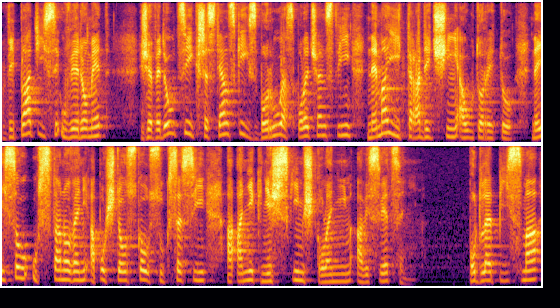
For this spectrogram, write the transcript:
vyplatí si uvědomit, že vedoucí křesťanských sborů a společenství nemají tradiční autoritu, nejsou ustanoveni apoštolskou sukcesí a ani kněžským školením a vysvěcením. Podle písma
